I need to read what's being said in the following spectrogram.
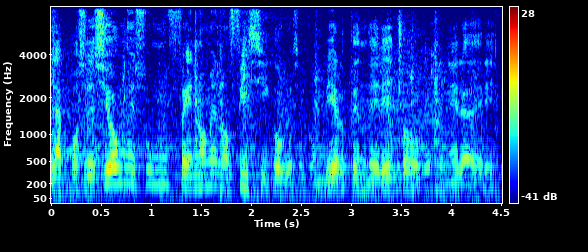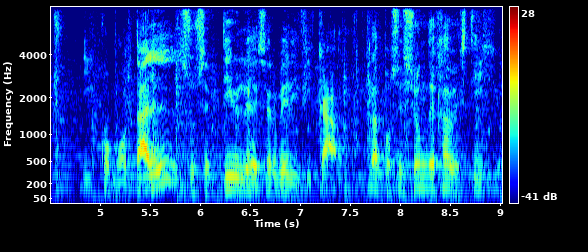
La posesión es un fenómeno físico que se convierte en derecho o que genera derecho y como tal susceptible de ser verificado. La posesión deja vestigio.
